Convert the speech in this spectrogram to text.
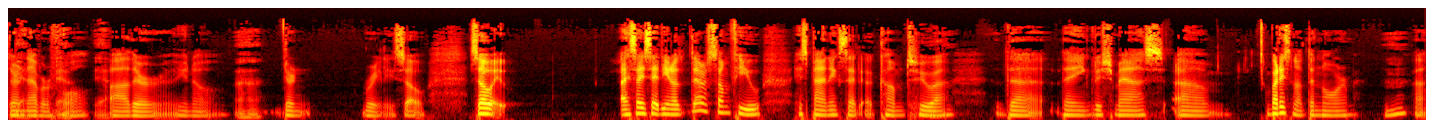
They're yeah, never yeah, full. Yeah. Uh, they're you know uh-huh. they're really so. So it, as I said, you know there are some few Hispanics that uh, come to uh, mm-hmm. the the English mass, um, but it's not the norm. Mm-hmm. Uh,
